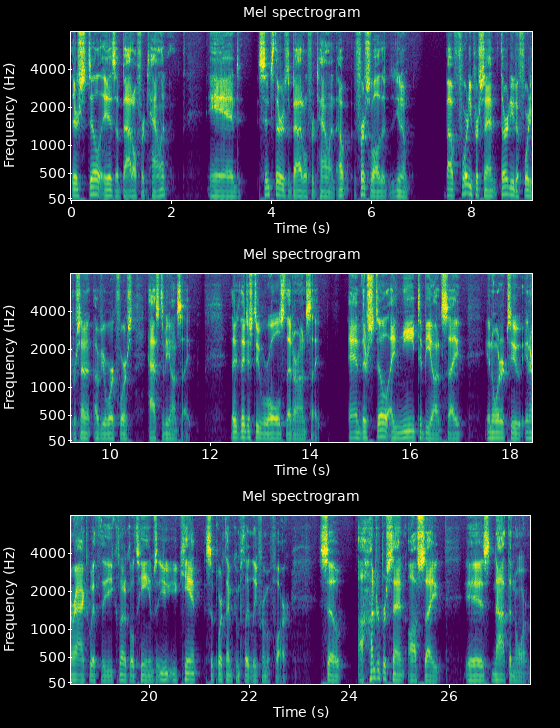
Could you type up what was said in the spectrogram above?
there still is a battle for talent, and since there is a battle for talent, oh, first of all, the, you know, about forty percent, thirty to forty percent of your workforce has to be on site. They, they just do roles that are on site, and there's still a need to be on site in order to interact with the clinical teams. You, you can't support them completely from afar. So 100% offsite is not the norm.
